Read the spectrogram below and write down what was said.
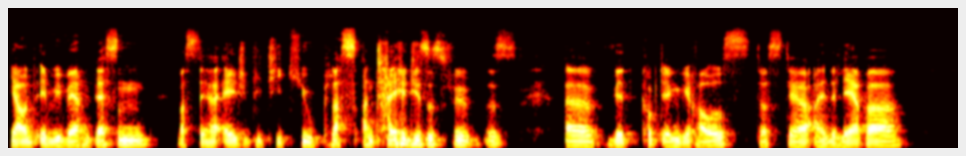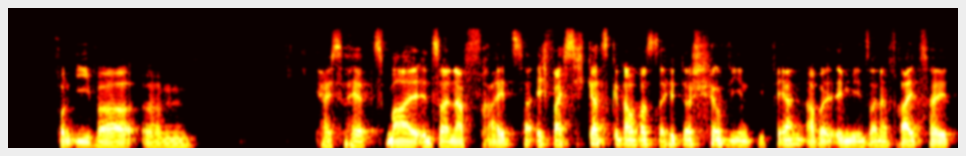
ja, und irgendwie währenddessen, was der LGBTQ-Plus-Anteil dieses Films ist, äh, wird, kommt irgendwie raus, dass der eine Lehrer von Iva ähm, ja, ich sage jetzt mal, in seiner Freizeit, ich weiß nicht ganz genau, was dahinter steht, wie inwiefern, aber irgendwie in seiner Freizeit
